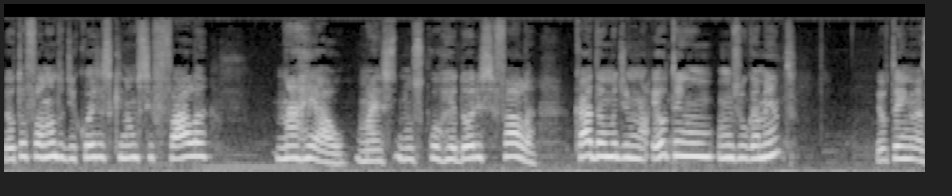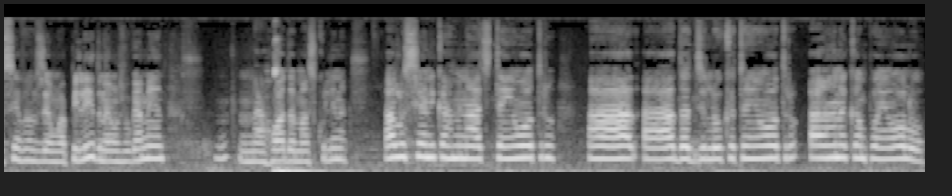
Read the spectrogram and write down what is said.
eu estou falando de coisas que não se fala na real, mas nos corredores se fala. Cada uma de nós. Eu tenho um, um julgamento, eu tenho, assim, vamos dizer, um apelido, né? Um julgamento na roda masculina. A Luciane Carminati tem outro, a, a Ada de Luca tem outro, a Ana Campanholo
